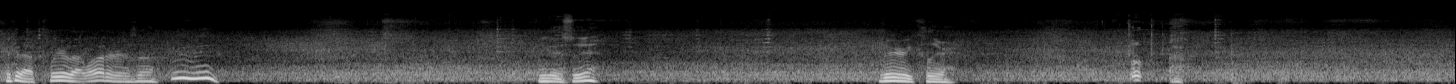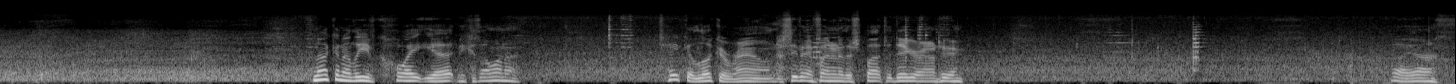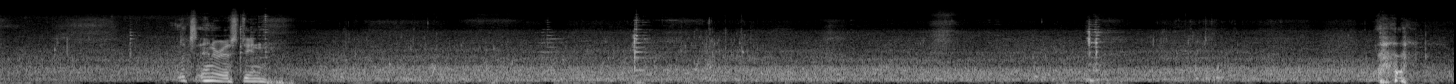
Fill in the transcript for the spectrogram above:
Look at how clear that water is though. Woo-wee. You guys see? Very clear. Oh. Not to leave quite yet because I want to take a look around, see if I can find another spot to dig around here. Oh yeah. Looks interesting.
